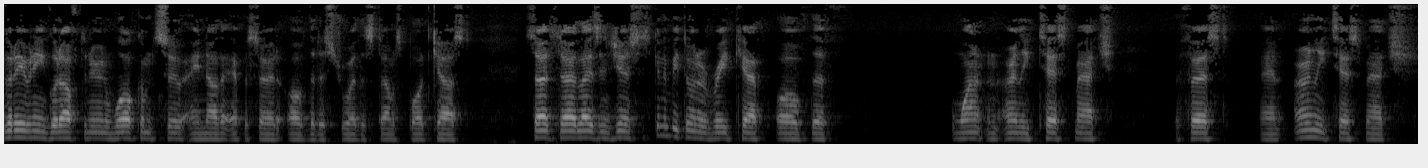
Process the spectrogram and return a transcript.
good evening, good afternoon. Welcome to another episode of the Destroy the Stumps podcast. So today, ladies and gents, just going to be doing a recap of the one and only test match, the first and only test match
